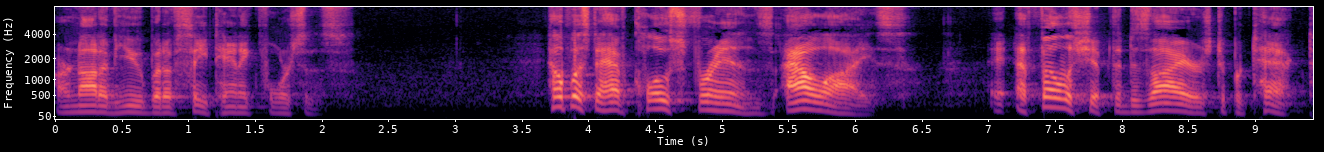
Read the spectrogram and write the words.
are not of you, but of satanic forces. Help us to have close friends, allies, a fellowship that desires to protect.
